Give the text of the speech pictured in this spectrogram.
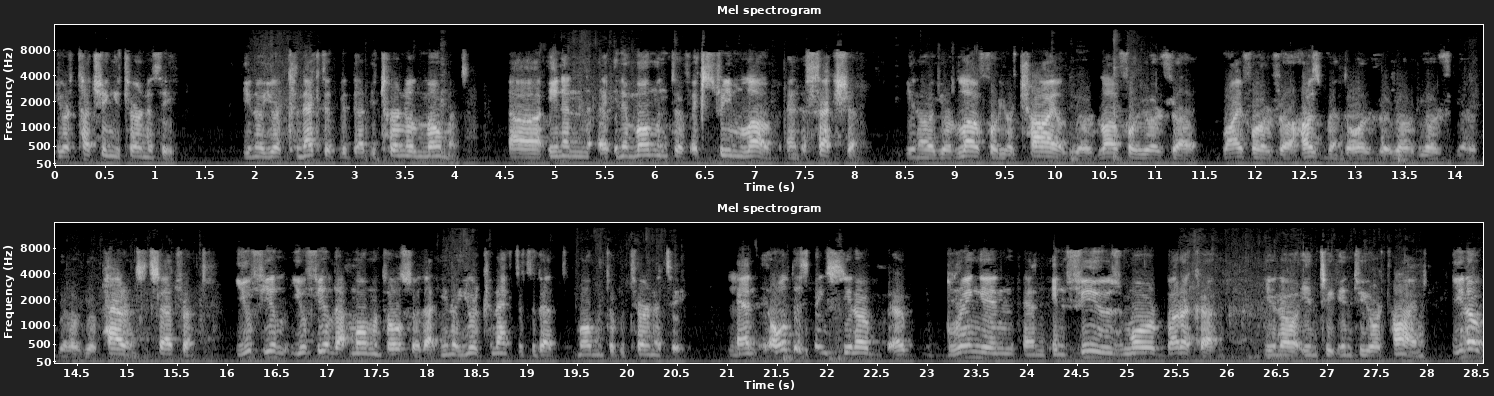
you're touching eternity. You know, you're connected with that eternal moment. Uh, in an in a moment of extreme love and affection, you know, your love for your child, your love for your uh, wife or uh, husband, or your your your, your, your parents, etc. You feel you feel that moment also that you know you're connected to that moment of eternity, and all these things you know uh, bring in and infuse more barakah, you know, into into your time. You know,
